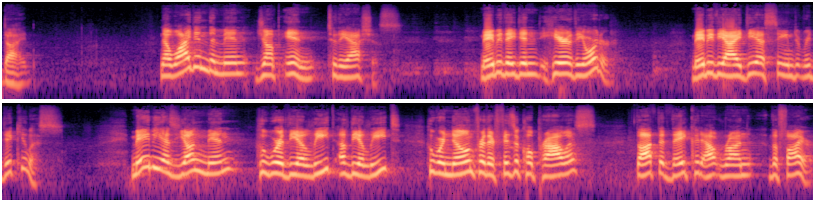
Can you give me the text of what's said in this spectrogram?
died. Now, why didn't the men jump in to the ashes? Maybe they didn't hear the order. Maybe the idea seemed ridiculous. Maybe as young men who were the elite of the elite, who were known for their physical prowess, thought that they could outrun the fire.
